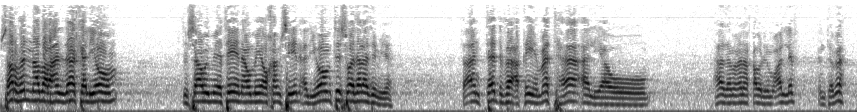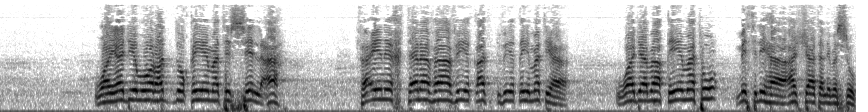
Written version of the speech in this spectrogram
صرف النظر عن ذاك اليوم تساوي 200 أو 150 اليوم تسوى 300 فأنت تدفع قيمتها اليوم. هذا معنى قول المؤلف. انتبه. ويجب رد قيمة السلعة. فإن اختلفا في في قيمتها وجب قيمة مثلها الشاة اللي بالسوق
